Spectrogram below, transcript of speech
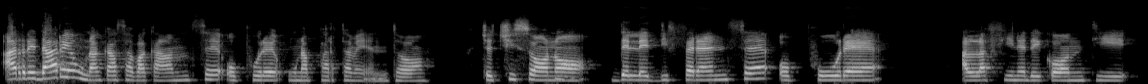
arredare una casa vacanze oppure un appartamento? Cioè ci sono delle differenze oppure alla fine dei conti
